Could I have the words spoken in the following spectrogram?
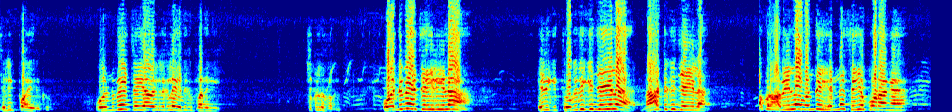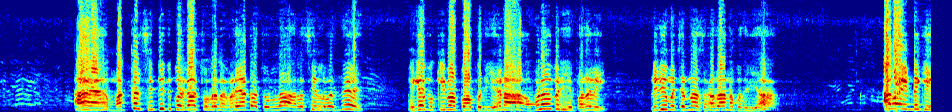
செழிப்பா இருக்கும் ஒண்ணுமே செய்யாதவர்களுக்கு எதுக்கு பதவி? சொல்லுவாங்க ஒண்ணுமே செய்யலீங்களா? இதுக்கு தொகுதிக்கும் செய்யல நாட்டுக்கும் செய்யல. அப்புறம் அவையெல்லாம் வந்து என்ன செய்ய போறாங்க? மக்கள் சிந்தித்து பிறகாக சொல்றேன் விளையாட்டா சொல்ல அரசியல் வந்து மிக முக்கியமா பார்ப்பது. ஏன்னா அவ்வளவு பெரிய பதவி. நிதியமைச்சர்னா சாதாரண பதவியா? அவன் இன்னைக்கு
